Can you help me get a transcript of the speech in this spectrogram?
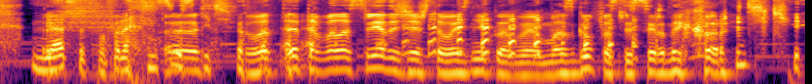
Мясо по-французски. Э, Вот это было следующее, что возникло в моем мозгу после сырной корочки.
